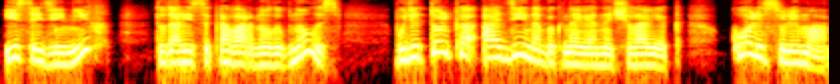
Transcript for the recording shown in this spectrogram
И среди них, тут Алиса коварно улыбнулась, будет только один обыкновенный человек — Коля Сулейма.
